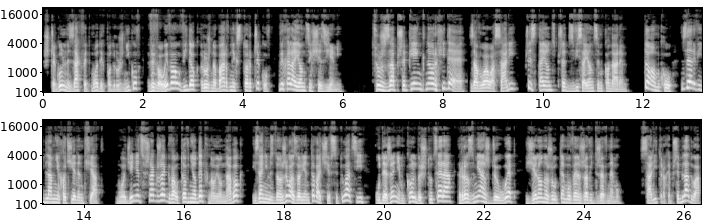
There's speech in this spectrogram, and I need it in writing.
Szczególny zachwyt młodych podróżników wywoływał widok różnobarwnych storczyków wychylających się z ziemi. Cóż za przepiękne orchidee! zawołała Sali, przystając przed zwisającym konarem. Tomku, zerwij dla mnie choć jeden kwiat. Młodzieniec wszakże gwałtownie odepchnął ją na bok i zanim zdążyła zorientować się w sytuacji, uderzeniem kolby sztucera rozmiażdżył łeb zielono-żółtemu wężowi drzewnemu. Sali trochę przybladła,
